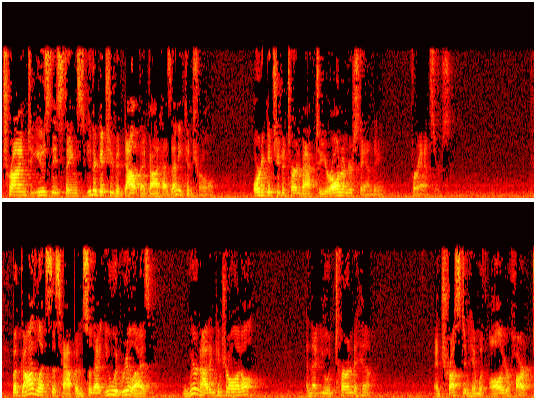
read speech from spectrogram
trying to use these things to either get you to doubt that God has any control or to get you to turn back to your own understanding for answers. But God lets this happen so that you would realize we're not in control at all and that you would turn to Him and trust in Him with all your heart,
